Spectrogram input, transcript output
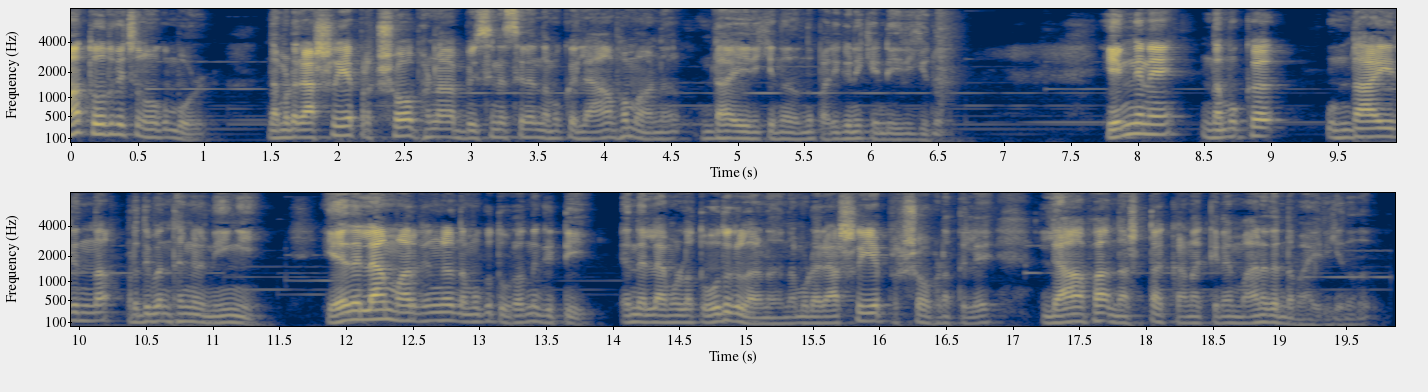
ആ തോത് വെച്ച് നോക്കുമ്പോൾ നമ്മുടെ രാഷ്ട്രീയ പ്രക്ഷോഭണ ബിസിനസ്സിന് നമുക്ക് ലാഭമാണ് ഉണ്ടായിരിക്കുന്നതെന്ന് പരിഗണിക്കേണ്ടിയിരിക്കുന്നു. എങ്ങനെ നമുക്ക് ഉണ്ടായിരുന്ന പ്രതിബന്ധങ്ങൾ നീങ്ങി ഏതെല്ലാം മാർഗങ്ങൾ നമുക്ക് തുറന്നു കിട്ടി എന്നെല്ലാമുള്ള തോതുകളാണ് നമ്മുടെ രാഷ്ട്രീയ പ്രക്ഷോഭണത്തിലെ ലാഭനഷ്ട കണക്കിന് മാനദണ്ഡമായിരിക്കുന്നത്.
